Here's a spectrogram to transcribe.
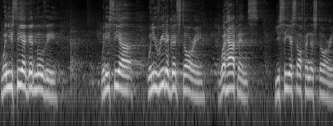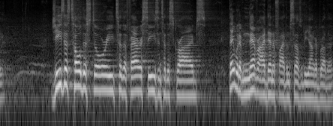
when you see a good movie, when you, see a, when you read a good story, what happens? You see yourself in the story. Jesus told this story to the Pharisees and to the scribes. They would have never identified themselves with the younger brother.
